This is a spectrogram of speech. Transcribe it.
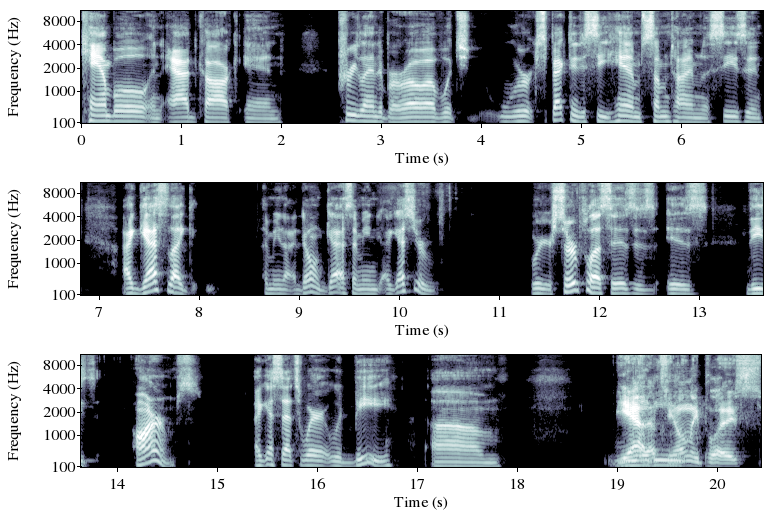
Campbell and Hancock and Prelander Berroa, which we're expecting to see him sometime this season. I guess, like, I mean, I don't guess. I mean, I guess your where your surplus is is is these arms. I guess that's where it would be. Um, yeah, that's the only place.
